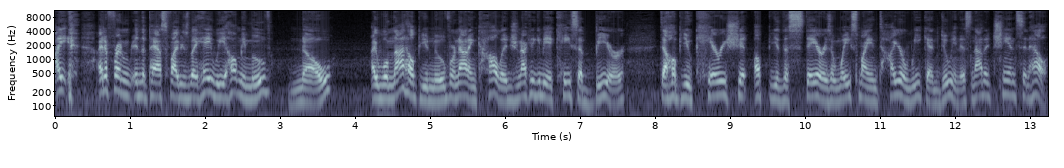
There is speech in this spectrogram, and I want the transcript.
i i had a friend in the past five years like hey will you help me move? No. I will not help you move. We're not in college. You're not going to give me a case of beer to help you carry shit up the stairs and waste my entire weekend doing this not a chance in hell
